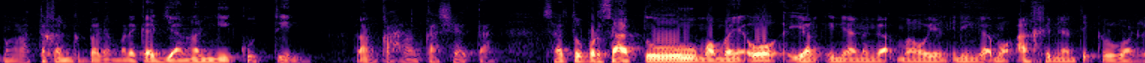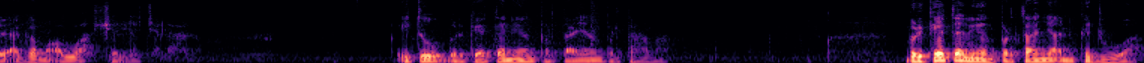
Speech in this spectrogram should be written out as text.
Mengatakan kepada mereka jangan ngikutin langkah-langkah setan. Satu persatu, mamanya, oh yang ini anak nggak mau, yang ini nggak mau, akhirnya nanti keluar dari agama Allah Jalla Itu berkaitan dengan pertanyaan pertama. Berkaitan dengan pertanyaan kedua.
